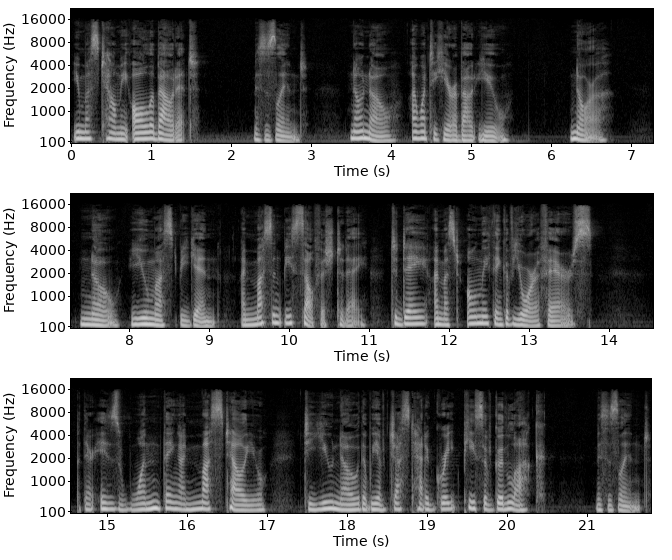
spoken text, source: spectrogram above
you must tell me all about it. Mrs. Linde. No, no, I want to hear about you. Nora. No, you must begin. I mustn't be selfish today. Today I must only think of your affairs. But there is one thing I must tell you. Do you know that we have just had a great piece of good luck? Mrs. Linde.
